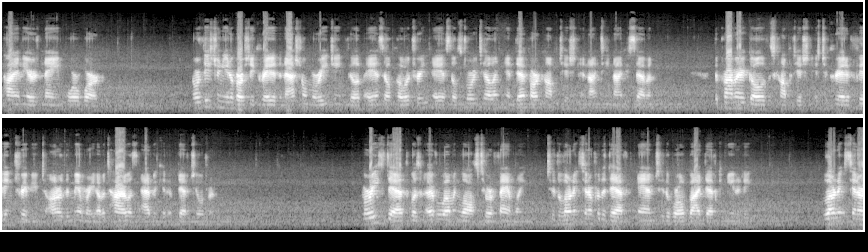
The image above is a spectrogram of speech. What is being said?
pioneer's name or work. Northeastern University created the National Marie Jean Philip ASL Poetry, ASL Storytelling, and Deaf Art Competition in 1997. The primary goal of this competition is to create a fitting tribute to honor the memory of a tireless advocate of deaf children. Marie's death was an overwhelming loss to her family, to the Learning Center for the Deaf, and to the worldwide deaf community. The Learning Center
